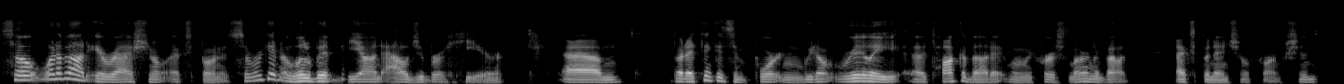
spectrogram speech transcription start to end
So what about irrational exponents? So we're getting a little bit beyond algebra here. Um, but I think it's important. We don't really uh, talk about it when we first learn about exponential functions,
